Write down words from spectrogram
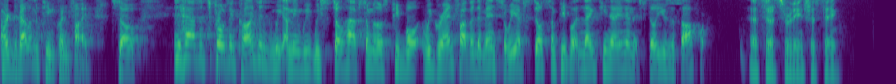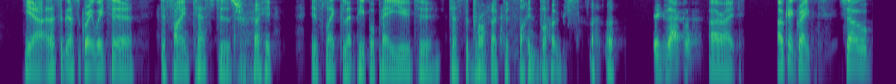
our development team couldn't find. So it has its pros and cons. And we, I mean, we, we still have some of those people, we grandfather them in. So we have still some people at 1999 that still use the software. That's, that's really interesting. Yeah. That's a, that's a great way to, to find testers, right? It's like let people pay you to test the product and find bugs. exactly. All right. Okay, great. So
